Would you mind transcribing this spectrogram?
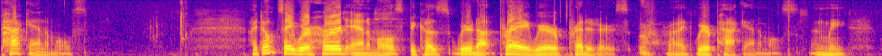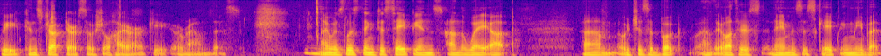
pack animals. I don't say we're herd animals because we're not prey, we're predators, right? We're pack animals, and we we construct our social hierarchy around this. I was listening to Sapiens on the way up, um, which is a book. Uh, the author's name is escaping me, but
